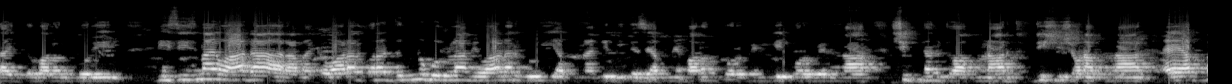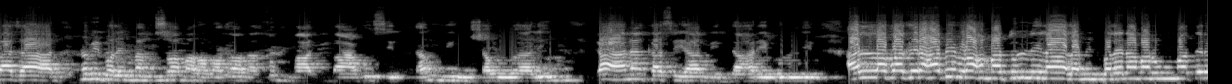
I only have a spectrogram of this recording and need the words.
দায়িত্ব পালন করি। দিস ইজ মাই অর্ডার আমাকে অর্ডার করার জন্য বলল, আমি অর্ডার করি, আপনাকে দিতেছে, আপনি পালন করবেন কি করবেন না, সিদ্ধান্ত আপনার ডিসিশন আপনার। এ আব্বা জান, নবী বলেন মাংস আমার রমাদান সুম্মা বাহু সিদ্দাম মিন শাওয়ালিন, কানা কাসিয়ামি দাহরি কুল্লি। আল্লাহ পাকের হাবিব রাহমাতুল্লিল আলামিন বলেন, আমার উম্মতের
